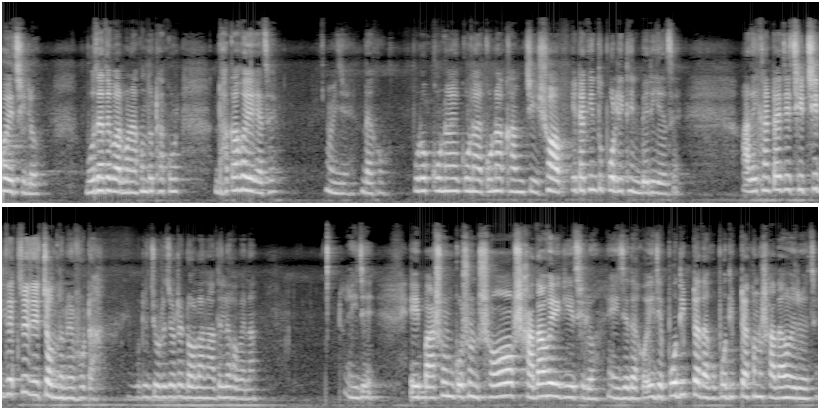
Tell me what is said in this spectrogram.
হয়েছিল। বোঝাতে পারব না, এখন তো ঠাকুর ঢাকা হয়ে গেছে। ওই যে, দেখো, পুরো কোনায় কোনায় কোনা খামচি, সব। এটা কিন্তু পলিথিন বেরিয়েছে। আর এখানটায় যে ছিটছিট দেখছ, যে চন্দনের ফোঁটা, এগুলি জোরে জোরে ডলা না দিলে হবে না। এই যে, এই বাসন কোসন সব সাদা হয়ে গিয়েছিল। এই যে দেখো, এই যে প্রদীপটা দেখো, প্রদীপটা এখনও সাদা হয়ে রয়েছে।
